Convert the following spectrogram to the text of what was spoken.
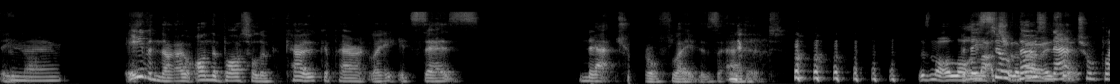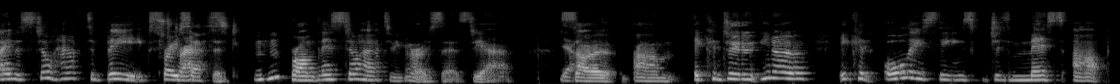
either. No. Even though on the bottle of Coke, apparently it says natural flavors added. There's not a lot But they still, those it, is it? natural flavors still have to be extracted. Mhm. from, they still have to be Mm. processed. Yeah. Yeah. So um it can do, you know, it can all these things just mess up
